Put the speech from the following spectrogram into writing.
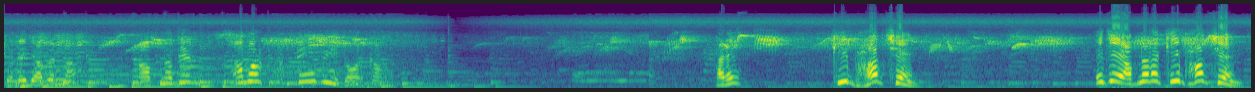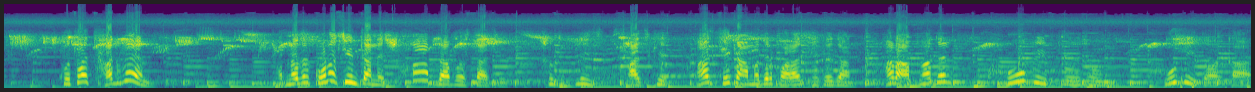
চলে যাবেন না। আপনাদের আমার খুবই দরকার। আরে, কি ভাবছেন? এই যে, আপনারা কি ভাবছেন? কোথায় থাকবেন? আপনাদের কোনো চিন্তা নেই, সব ব্যবস্থা আছে। শুধু প্লিজ আজকে, আজ থেকে আমাদের পাড়ায় থেকে যান। আর আপনাদের খুবই প্রয়োজন, খুবই দরকার।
